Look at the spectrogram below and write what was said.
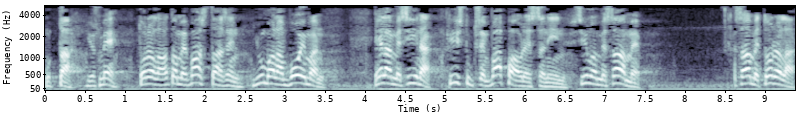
Mutta jos me todella otamme vastaan sen Jumalan voiman, elämme siinä Kristuksen vapaudessa, niin silloin me saamme, saamme todella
